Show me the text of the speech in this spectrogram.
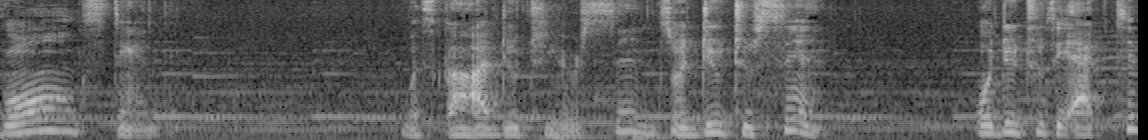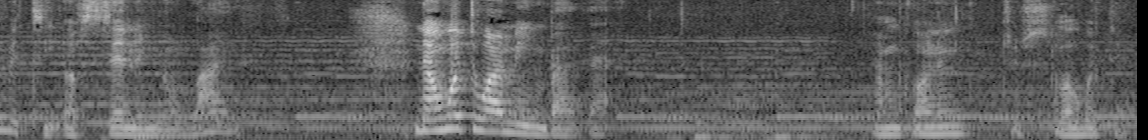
wrong standing with God due to your sins or due to sin or due to the activity of sin in your life. Now, what do I mean by that? I'm going to slow it down.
